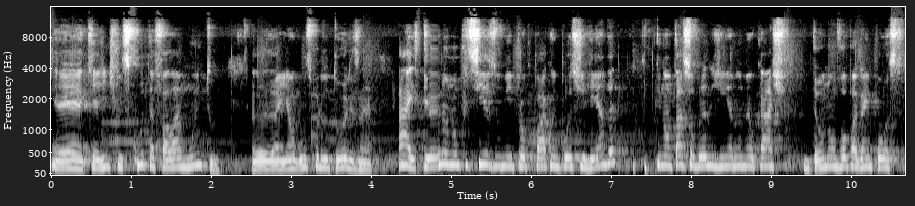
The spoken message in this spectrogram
é que a gente escuta falar muito uh, em alguns produtores, né? ah, esse ano eu não preciso me preocupar com imposto de renda porque não está sobrando dinheiro no meu caixa, então eu não vou pagar imposto.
